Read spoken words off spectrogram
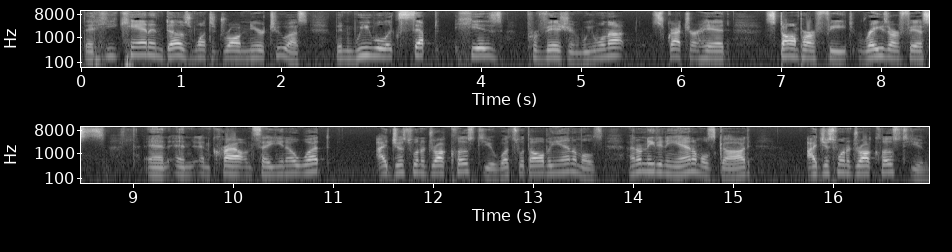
that He can and does want to draw near to us, then we will accept His provision. We will not scratch our head, stomp our feet, raise our fists, and, and, and cry out and say, you know what? I just want to draw close to you. What's with all the animals? I don't need any animals, God. I just want to draw close to you.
